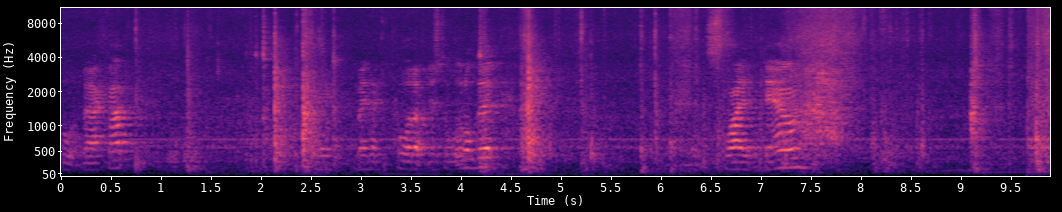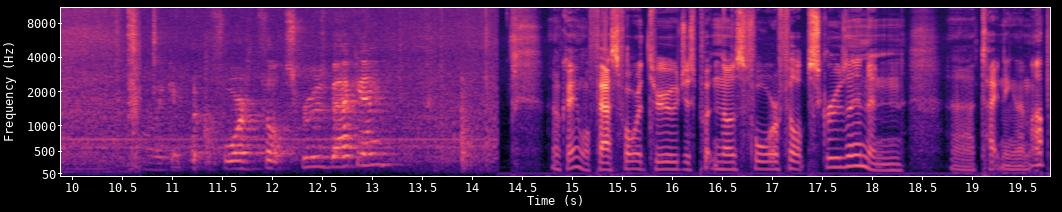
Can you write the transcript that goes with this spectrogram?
Pull it back up. Might have to pull it up just a little bit. And slide it down. And we can put the four Phillips screws back in. Okay, we'll fast forward through just putting those four Phillips screws in and uh, tightening them up.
